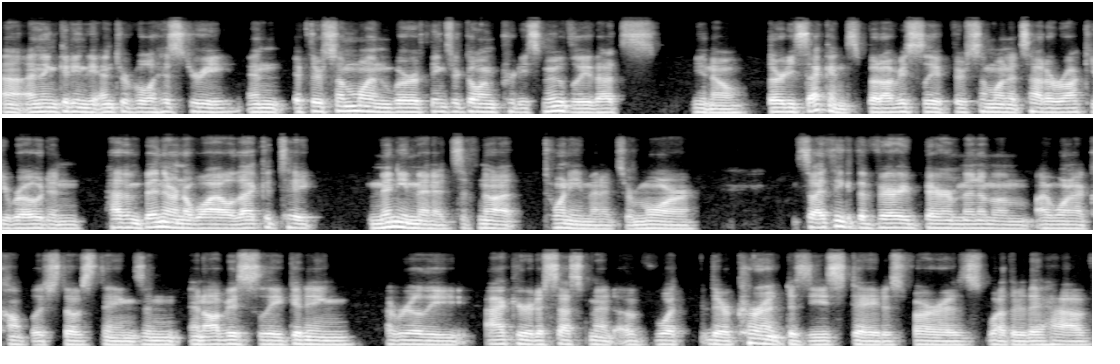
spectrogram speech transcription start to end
uh, and then getting the interval history. And if there's someone where things are going pretty smoothly, that's you know 30 seconds. But obviously, if there's someone that's had a rocky road and haven't been there in a while, that could take many minutes, if not 20 minutes or more. so I think at the very bare minimum, I want to accomplish those things, and and obviously getting a really accurate assessment of what their current disease state as far as whether they have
